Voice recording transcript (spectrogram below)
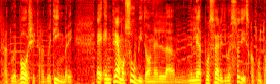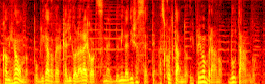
tra due voci, tra due timbri e entriamo subito nel, nelle atmosfere di questo disco, appunto Coming Home, pubblicato per Caligola Records nel 2017, ascoltando il primo brano Blue Tango.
